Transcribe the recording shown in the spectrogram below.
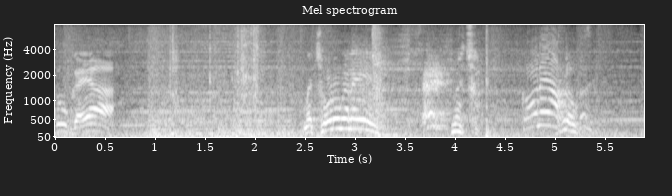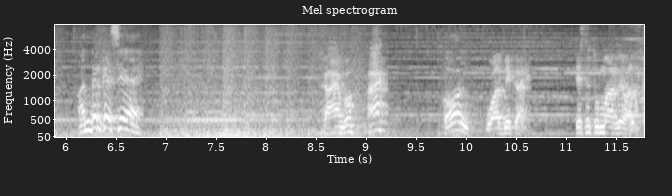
तू गया। मैं छोड़ूँगा नहीं। मैं छोड़ कौन है आप लोग? अंदर कैसे आए? कहा है वो? है? कौन? वो आदमी का है जिसे तू मारने वाला। था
